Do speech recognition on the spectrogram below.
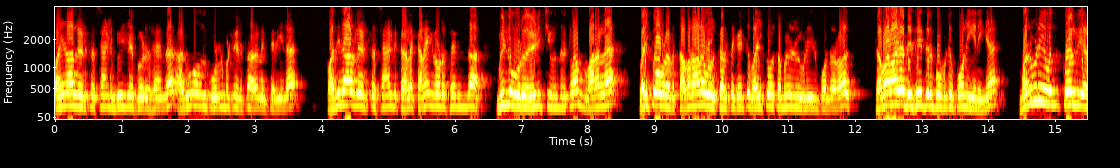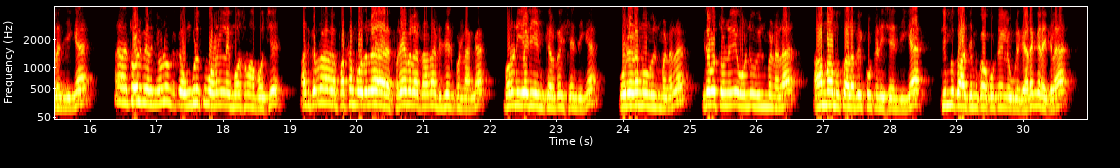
பதினாலில் எடுத்த ஸ்டாண்டு பிஜேபியோட சேர்ந்தார். அதுவும் அவருக்கு உடன்பட்டு எடுத்தாரு எனக்கு தெரியல. பதினாறில் எடுத்த ஸ்டாண்டு கலை கலைஞரோடு சேர்ந்தால் மீண்டும் ஒரு எழுச்சி வந்திருக்கலாம். வரலை. வைகோவோட தவறான ஒரு கருத்தை கேட்டு வைகோ தமிழர் விடுதலை போன்றவர்களால் தவறாக திசை திருப்பப்பட்டு போனீங்க நீங்கள் மறுபடியும் வந்து தோல்வி அடைஞ்சிங்க. தோல்வி அடைஞ்சவனும் உங்களுக்கும் உடல்நிலை மோசமாக போச்சு. அதுக்கப்புறம் பத்தொம்போதில் பிரேமலதா தான் டிசைட் பண்ணாங்க. மறுபடியும் ஏடிஎம்கே போய் சேர்ந்தீங்க. ஒரு இடமும் வின் பண்ணலை. இருபத்தொன்னுலேயும் ஒன்றும் வின் பண்ணலை. அமமுகவில் போய் கூட்டணி சேர்ந்தீங்க. திமுக திமுக கூட்டணியில் உங்களுக்கு இடம் கிடைக்கல.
